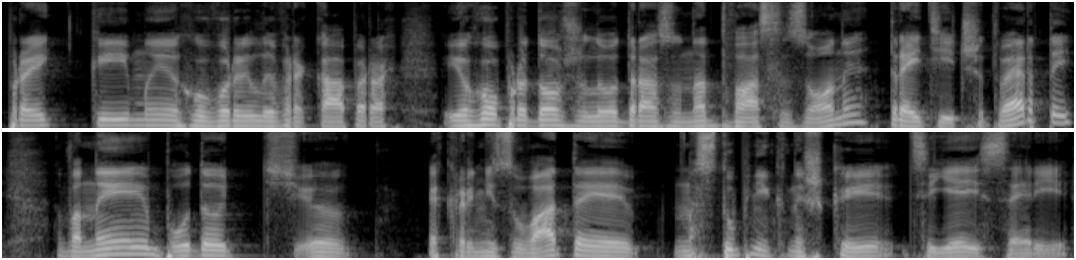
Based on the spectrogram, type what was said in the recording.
про який ми говорили в рекаперах. Його продовжили одразу на два сезони, третій і четвертий. Вони будуть. Е, екранізувати наступні книжки цієї серії.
